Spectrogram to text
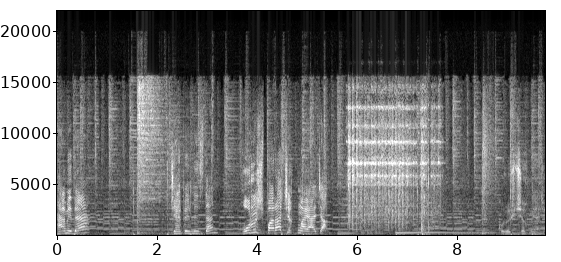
Hem de cebimizden kuruş para çıkmayacak. Kuruş çıkmayacak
